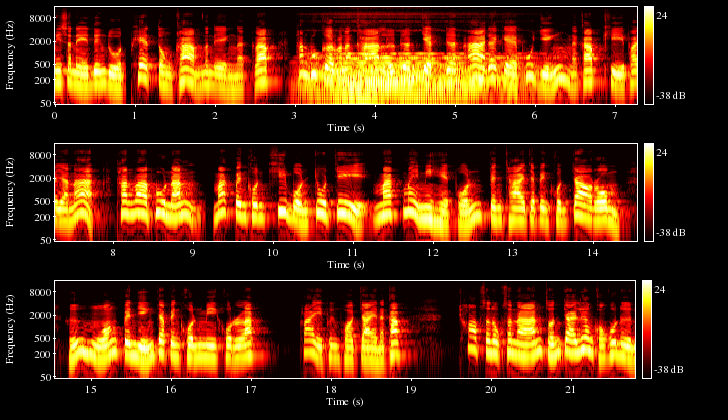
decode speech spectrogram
มีเสน่ห์ดึงดูดเพศตรงข้ามนั่นเองนะครับ ท่านผู้เกิดวันอังคารหรือเดือน 7 เดือนอ้ายได้แก่ผู้หญิงนะครับ ขี่พญานาค ท่านว่าผู้นั้นมักเป็นคนขี้บ่นจู้จี้ มักไม่มีเหตุผล เป็นชายจะเป็นคนเจ้ารมณ์หึงหวงเป็นหญิงจะเป็นคนมีคนรักใคร่พึงพอใจนะครับ ชอบสนุกสนานสนใจเรื่องของคนอื่น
